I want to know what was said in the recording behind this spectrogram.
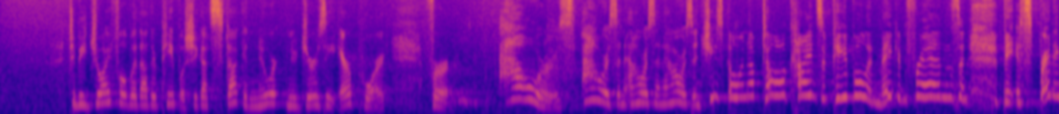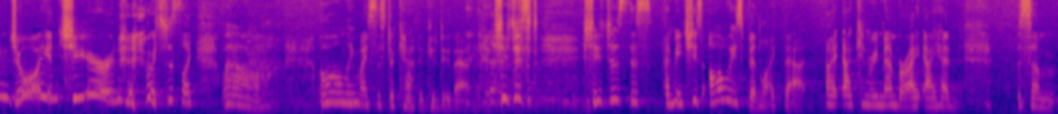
To be joyful with other people. She got stuck in Newark, New Jersey airport for hours, hours and hours and hours, and she's going up to all kinds of people and making friends and be, spreading joy and cheer. And it was just like, wow, only my sister Kathy could do that. She just, she's just this, I mean, she's always been like that. I, I can remember I, I had some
